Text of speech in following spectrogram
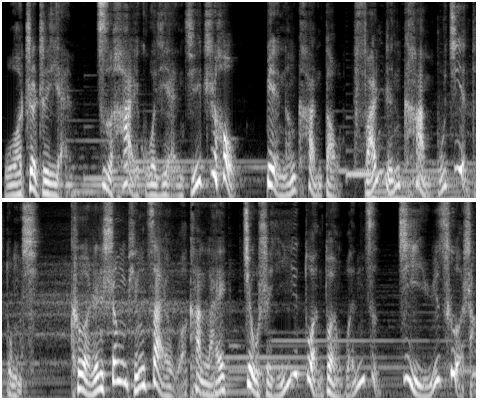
我这只眼自害过眼疾之后，便能看到凡人看不见的东西。客人生平在我看来，就是一段段文字，记于册上，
